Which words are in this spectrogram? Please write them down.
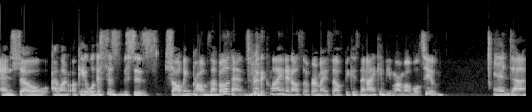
And so I went, okay, well this is this is solving problems on both ends for the client and also for myself because then I can be more mobile too. And uh,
